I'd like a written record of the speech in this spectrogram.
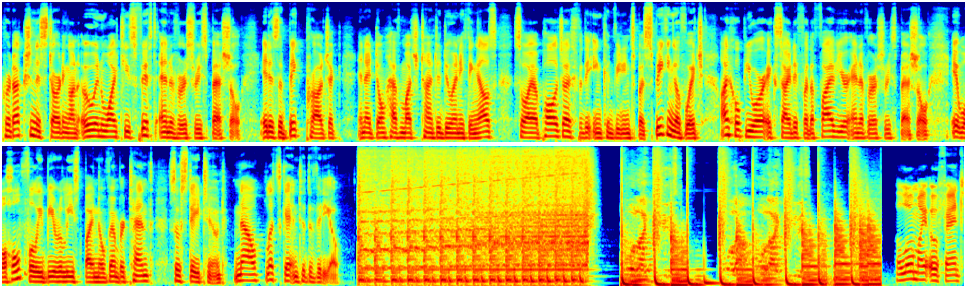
production is starting on ONYT's 5th anniversary special. It is a big project, and I don't have much time to do anything else, so I apologize for the inconvenience, but speaking of which, I hope you are excited for the 5 year anniversary special. It will hopefully be released by November 10th, so stay tuned. Now, let's get into the video. Hello my O fans,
